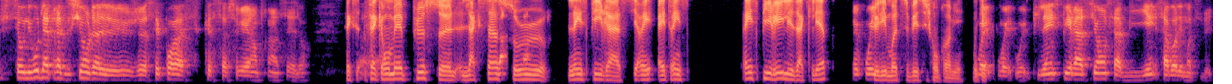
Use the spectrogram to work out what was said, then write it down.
C'est au niveau de la traduction, je ne sais pas ce que ça serait en français. Là. Fait, qu'on met plus euh, l'accent sur l'inspiration, être inspirer les athlètes euh, que les motiver, si je comprends bien. Oui, oui, oui. Puis l'inspiration, ça vient, ça va les motiver.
